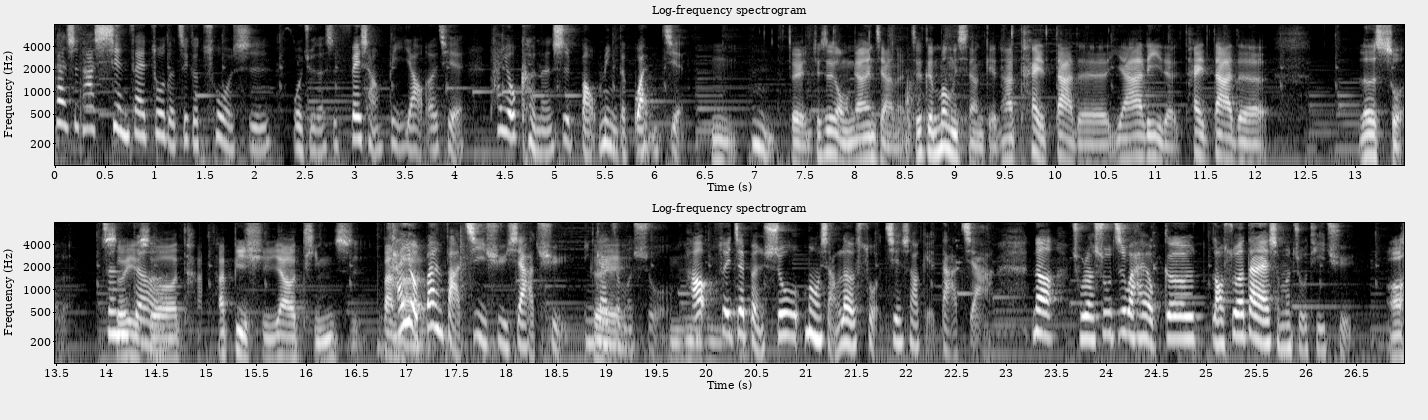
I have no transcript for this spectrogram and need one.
但是他现在做的这个措施，我觉得是非常必要，而且他有可能是保命的关键。嗯嗯，对，就是我们刚刚讲的，这个梦想给他太大的压力了，太大的勒索了，所以说他他必须要停止，才有办法继续下去，应该这么说。好，所以这本书《梦想勒索》介绍给大家。那除了书之外，还有歌，老苏要带来什么主题曲？哦，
